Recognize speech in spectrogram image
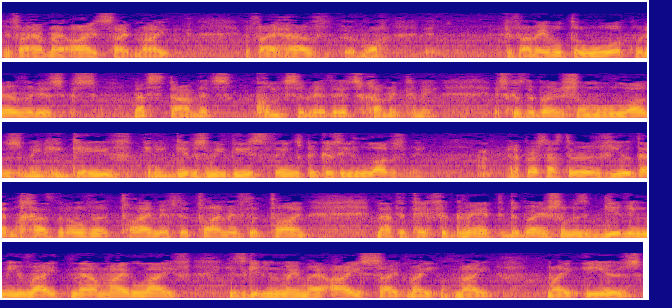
if I have my eyesight, my if I have uh, well, if I'm able to walk, whatever it is, it's not stam that's come to me, that it's coming to me. It's because the Baruch loves me, and He gave, and He gives me these things because He loves me. And a person has to review that and chaz that over time after time after time, not to take for granted. The Baruch is giving me right now my life. He's giving me my eyesight, my my my ears.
